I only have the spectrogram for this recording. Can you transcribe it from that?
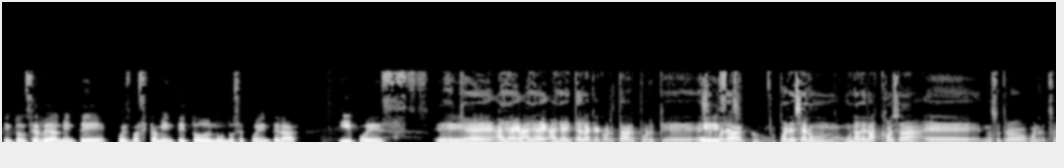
Entonces, realmente, pues básicamente todo el mundo se puede enterar y pues es que ahí hay, hay, tela que cortar, porque ese puede, puede, ser una de las cosas, eh, nosotros, bueno, esto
